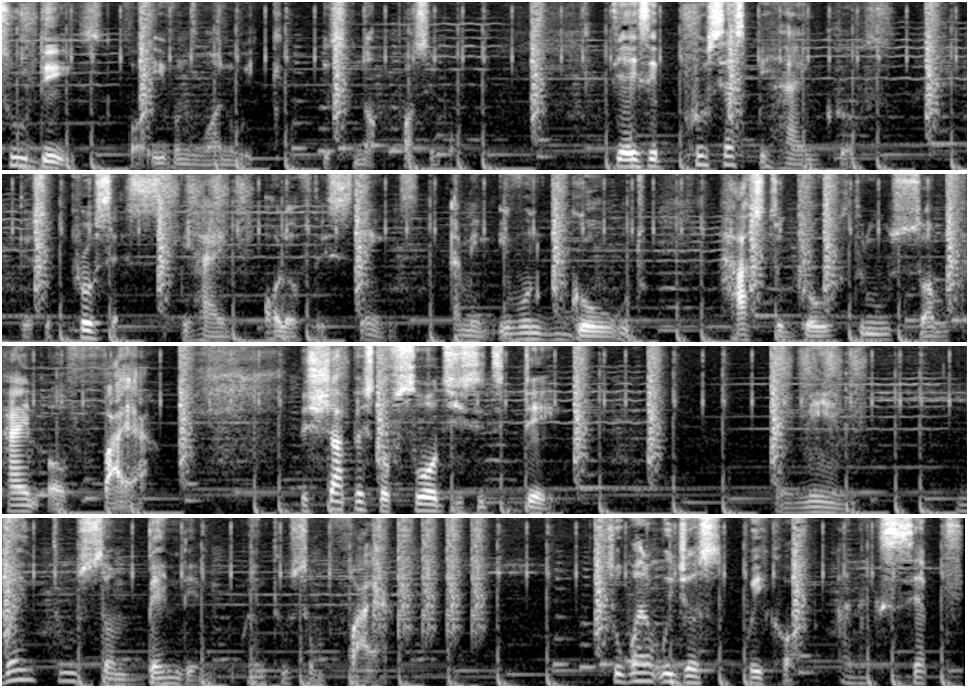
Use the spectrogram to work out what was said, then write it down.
two days, or even one week. It's not possible. There is a process behind growth. There's a process behind all of these things. I mean, even gold has to go through some kind of fire. The sharpest of swords you see today, I mean, went through some bending, went through some fire so why don't we just wake up and accept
